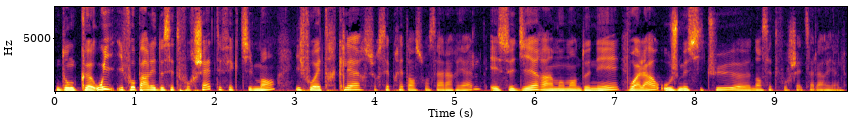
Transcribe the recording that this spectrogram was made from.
Donc euh, oui, il faut parler de cette fourchette, effectivement. Il faut être clair sur ses prétentions salariales et se dire à un moment donné, voilà où je me situe dans cette fourchette salariale.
